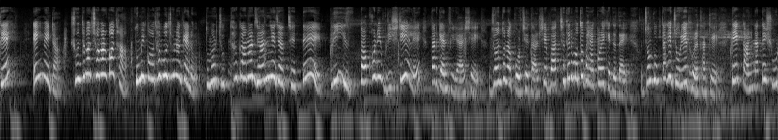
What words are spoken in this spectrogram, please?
তে দেয় জঙ্কুক তাকে জড়িয়ে ধরে থাকে। তে কান্নাতে সুর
